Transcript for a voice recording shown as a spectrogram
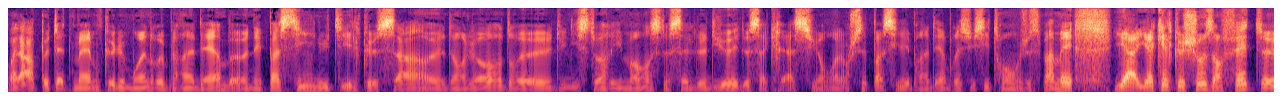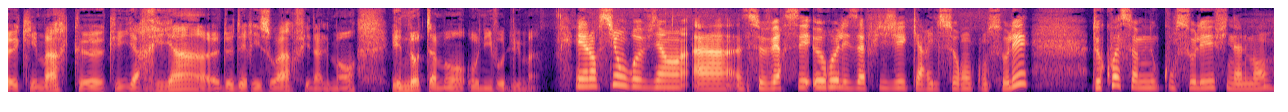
voilà, peut-être même que le moindre brin d'herbe n'est pas si inutile que ça dans l'ordre d'une histoire immense de celle de Dieu et de sa création. Alors je ne sais pas si les brins d'herbe ressusciteront, je ne sais pas, mais il y a, quelque chose en fait euh, qui marque euh, qu'il n'y a rien euh, de dérisoire finalement, et notamment au niveau de l'humain. Et alors si on revient à ce verset Heureux les affligés car ils seront consolés, de quoi sommes-nous consolés finalement?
